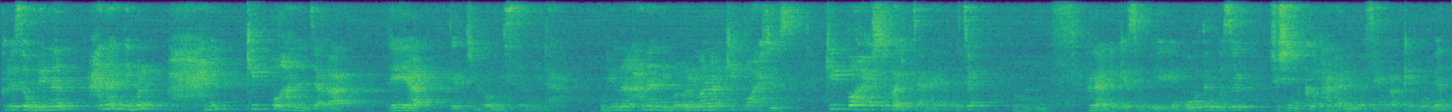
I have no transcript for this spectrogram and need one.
그래서 우리는 하나님을 많이 기뻐하는 자가 돼야 될 줄로 믿습니다. 우리는 하나님을 얼마나 기뻐하실 수, 기뻐할 수가 있잖아요. 그죠? 음, 하나님께서 우리에게 모든 것을 주신 그 하나님을 생각해 보면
